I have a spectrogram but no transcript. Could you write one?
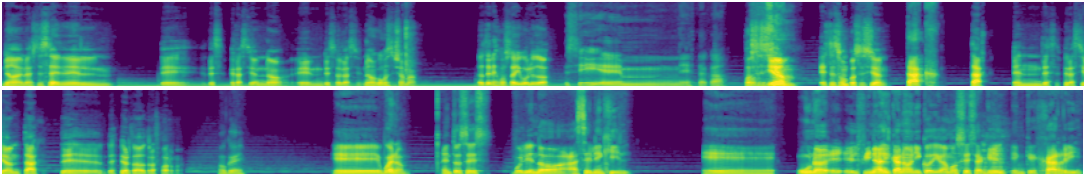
No, no, ese es en el... De Desesperación, no, en Desolación. No, ¿cómo se llama? Lo tenés vos ahí, boludo. Sí, em, está acá. Posesión. Este es un posesión. Tac. Tac. En Desesperación, Tac te despierta de otra forma. Ok. Eh, bueno, entonces, volviendo a Silent Hill, eh, uno, e- el final canónico, digamos, es aquel en que Harry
